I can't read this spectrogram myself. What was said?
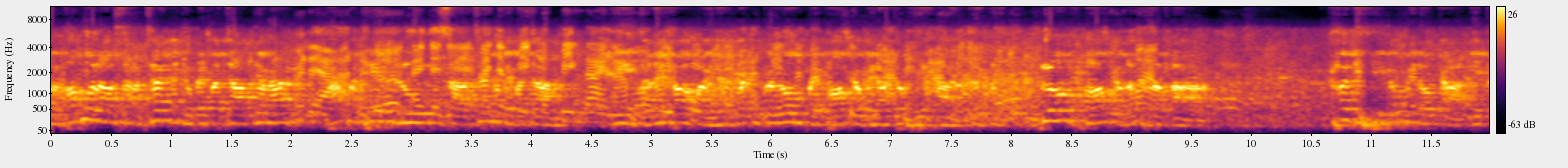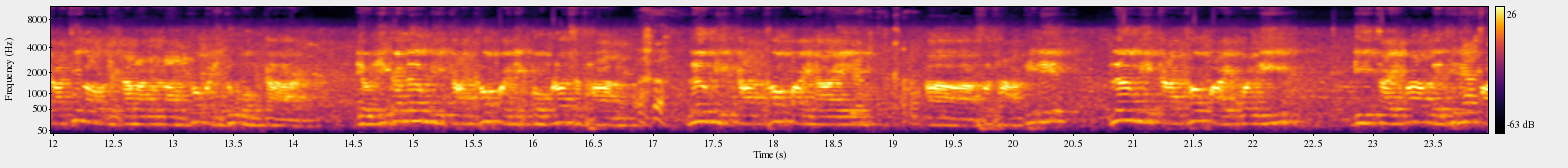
อเพราะพวกเราสาปแช่งกันอยู่เป็นประจำใช่ไหมไม่ได้อ่านทั้งประเทศลุงสาปแช่งกันเป็นประจใครจะปิ้งก็ปิ้งได้ำนะนี่จะได้เข้าไปนะแล้วกูก็ล่มไปพร้อมกับแม่น้ำเจ้าพระยาล่มพร้อมกับรัฐสภาก็ ดีก็เป็นโอกาสในการที่เราเนี่ยกำลังรันเข้าไปในทุกวงการ เดี๋ยวนี้ก็เริ่มมีการเข้าไปในกรมราชทัณฑ์เริ่มมีการเข้าไปในอ่าสถานพินิษเริ่มมีการเข้าไปวันนี้ดีใจมากเลยที่ได้ไป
